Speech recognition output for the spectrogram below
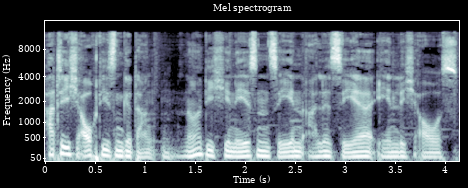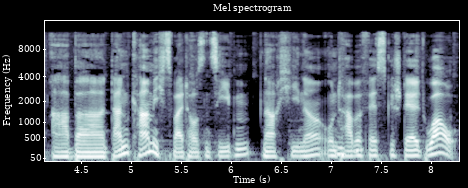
hatte ich auch diesen Gedanken. Ne? Die Chinesen sehen alle sehr ähnlich aus. Aber dann kam ich 2007 nach China und mhm. habe festgestellt, wow,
